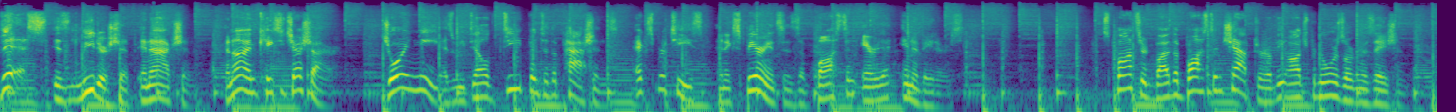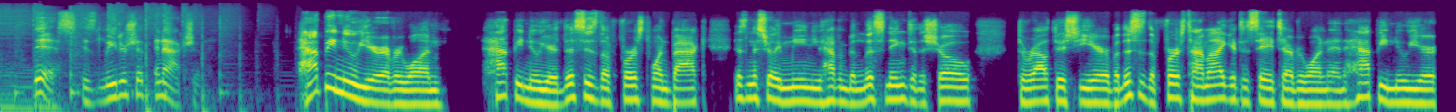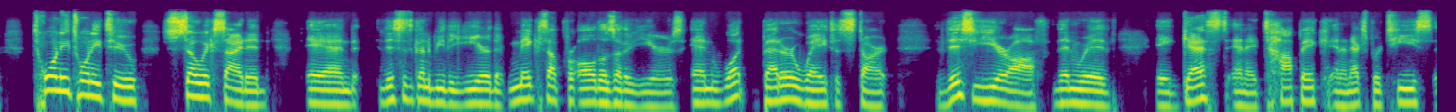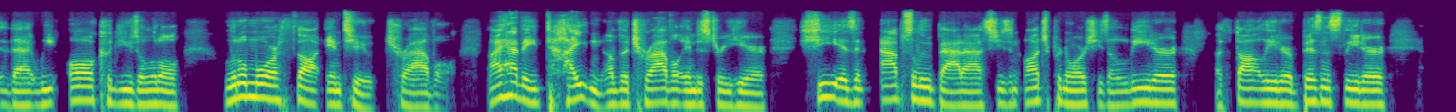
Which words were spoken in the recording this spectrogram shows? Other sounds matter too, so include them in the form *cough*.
This is Leadership in Action, and I'm Casey Cheshire. Join me as we delve deep into the passions, expertise, and experiences of Boston area innovators. Sponsored by the Boston chapter of the Entrepreneurs Organization. This is Leadership in Action. Happy New Year, everyone. Happy New Year. This is the first one back. Doesn't necessarily mean you haven't been listening to the show throughout this year, but this is the first time I get to say it to everyone and happy new year 2022. So excited. And this is going to be the year that makes up for all those other years. And what better way to start this year off than with a guest and a topic and an expertise that we all could use a little little more thought into travel. I have a titan of the travel industry here. She is an absolute badass. She's an entrepreneur. She's a leader, a thought leader, business leader.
